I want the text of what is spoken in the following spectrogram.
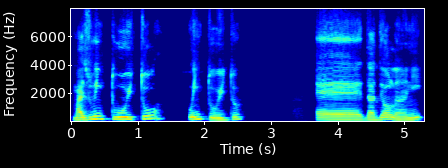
Mas o intuito, o intuito é, da Deolane,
